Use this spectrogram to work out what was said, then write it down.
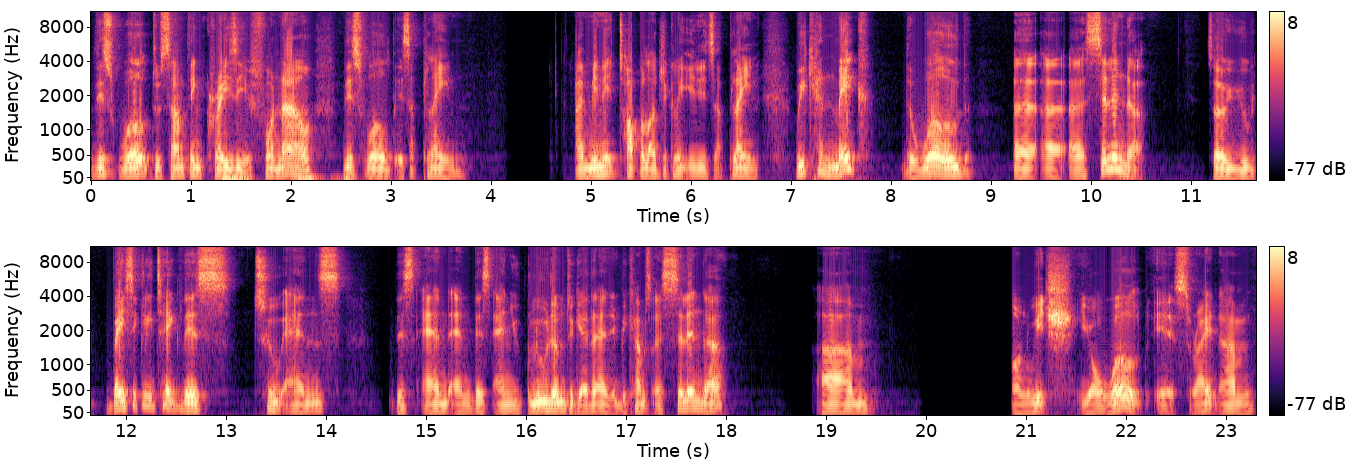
this world to something crazy. For now, this world is a plane. I mean it topologically, it is a plane. We can make the world a, a, a cylinder. So you basically take this two ends, this end and this end, you glue them together and it becomes a cylinder um, on which your world is, right? Um,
